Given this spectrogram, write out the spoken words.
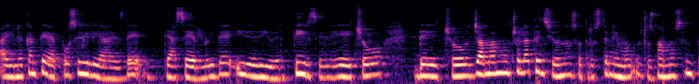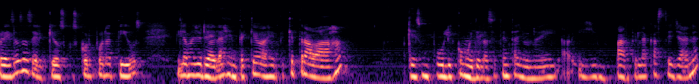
hay una cantidad de posibilidades de, de hacerlo y de, y de divertirse. De hecho, de hecho, llama mucho la atención. Nosotros tenemos, nosotros vamos a empresas a hacer kioscos corporativos y la mayoría de la gente que va, gente que trabaja, que es un público muy de la 71 y, y parte de la castellana,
